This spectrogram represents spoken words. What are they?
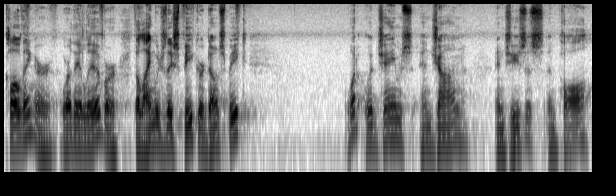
clothing or where they live or the language they speak or don't speak, what would James and John and Jesus and Paul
